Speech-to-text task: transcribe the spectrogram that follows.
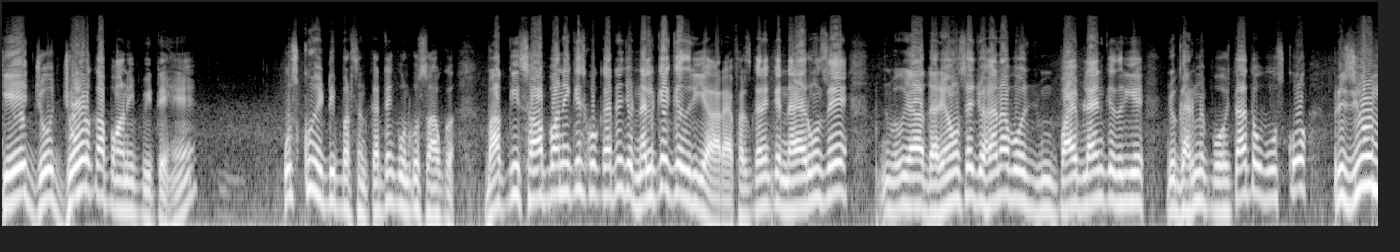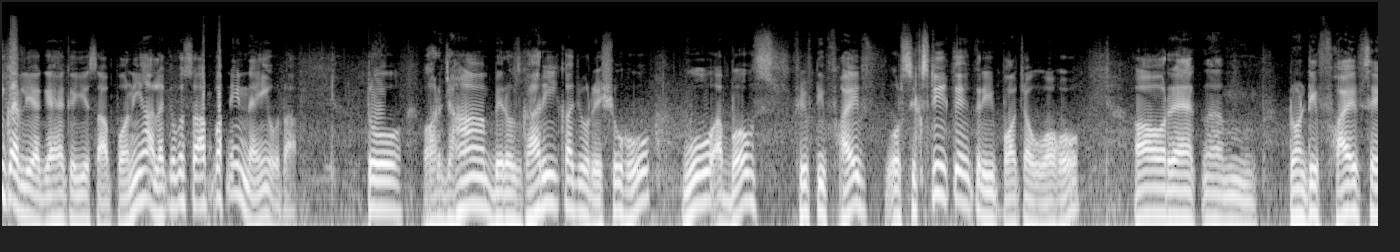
कि जो जोड़ का पानी पीते हैं उसको 80 परसेंट कहते हैं कि उनको साफ़ कर। बाकी साफ़ पानी किसको कहते हैं? जो नलके के ज़रिए आ रहा है। फ़र्ज़ करें कि नहरों से या दरियाओं से जो है ना, वो पाइपलाइन के ज़रिए जो घर में पहुँचता है तो उसको प्रिज्यूम कर लिया गया है कि ये साफ़ पानी है। हालाँकि वो साफ़ पानी नहीं होता। तो और जहाँ बेरोज़गारी का जो रेशो हो, वो अबव 55 और 60 के करीब पहुँचा हुआ हो। और ट्वेंटी फाइव से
